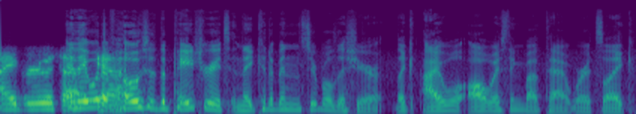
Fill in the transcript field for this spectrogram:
I agree with that. and they would yeah. have hosted the Patriots, and they could have been in the Super Bowl this year. Like I will always think about that, where it's like,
